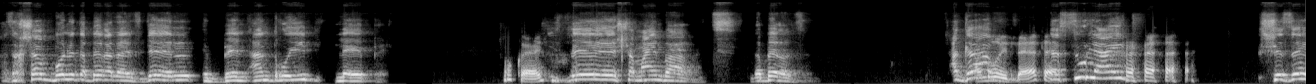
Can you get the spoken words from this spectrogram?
אז עכשיו בוא נדבר על ההבדל בין אנדרואיד לאפל. אוקיי. זה שמיים בארץ, דבר על זה. אגב, תעשו לייק, שזה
